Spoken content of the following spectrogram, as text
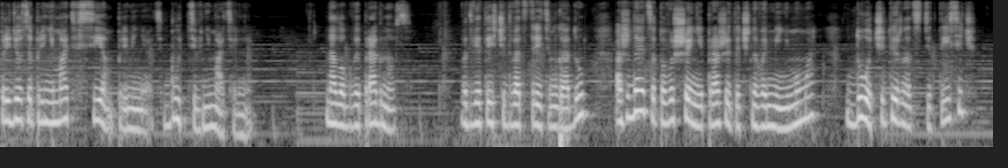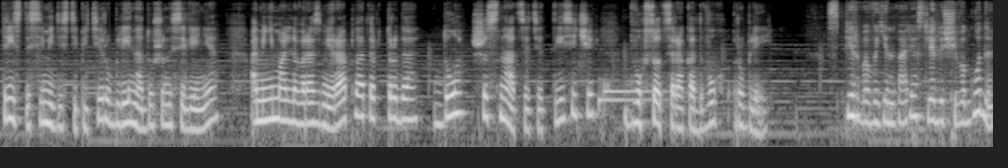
придется принимать всем применять. Будьте внимательны. Налоговый прогноз. В 2023 году ожидается повышение прожиточного минимума до 14 тысяч 375 рублей на душу населения, а минимального размера оплаты труда до 16 242 рублей. С 1 января следующего года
